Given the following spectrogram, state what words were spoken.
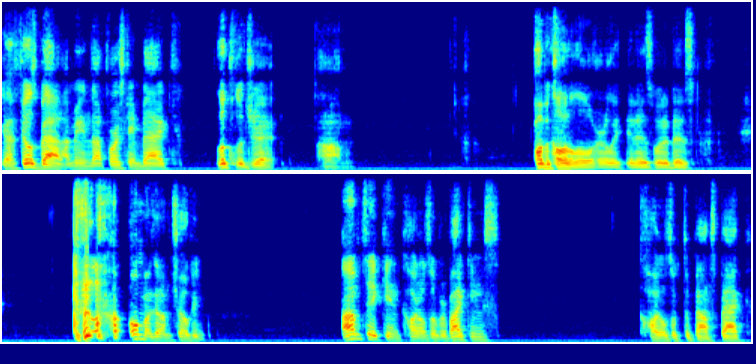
Yeah, it feels bad. I mean, that first game back looked legit. Um, probably called it a little early. It is what it is. oh my god, I'm choking. I'm taking Cardinals over Vikings. Cardinals look to bounce back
